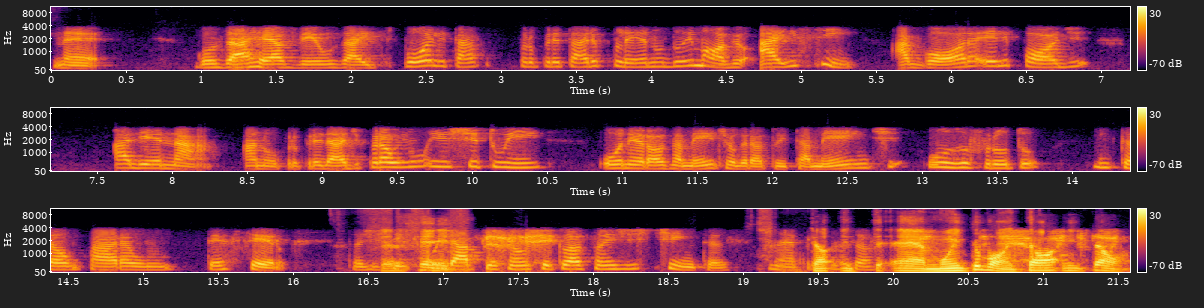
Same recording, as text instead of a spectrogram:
né, gozar, reaver, usar e dispor, ele está proprietário pleno do imóvel. Aí sim, agora ele pode alienar a não propriedade para um e instituir onerosamente ou gratuitamente o usufruto, então, para um terceiro. Então a gente Perfeito. tem que cuidar, porque são situações distintas. Né, então, é muito bom. Então, então,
